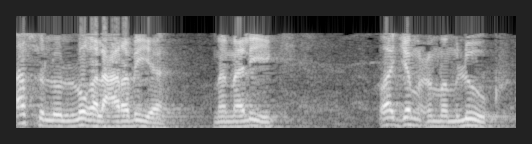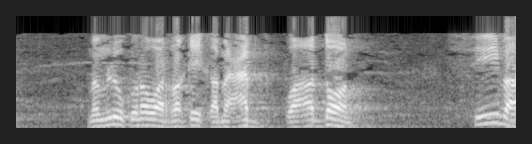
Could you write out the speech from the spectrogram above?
aslu luga alcarabiya mamalik waa jamcu mamluuk mamluukuna waa raqiiq ama cabd waa addoon siiba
